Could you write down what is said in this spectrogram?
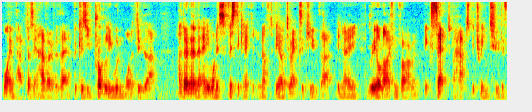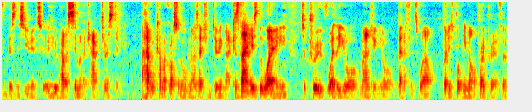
What impact does it have over there? Because you probably wouldn't want to do that. I don't know that anyone is sophisticated enough to be able to execute that in a real life environment, except perhaps between two different business units who have a similar characteristic. I haven't come across an organization doing that because that is the way to prove whether you're managing your benefits well. But it's probably not appropriate for,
